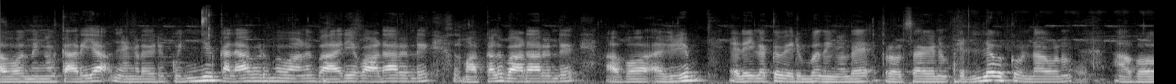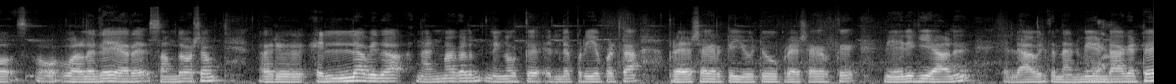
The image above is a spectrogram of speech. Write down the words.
അപ്പോൾ നിങ്ങൾക്കറിയാം ഞങ്ങളുടെ ഒരു കുഞ്ഞു കലാകുടുംബമാണ്. ഭാര്യ പാടാറുണ്ട് മക്കൾ പാടാറുണ്ട്. അപ്പോൾ അവരും ഇടയിലൊക്കെ വരുമ്പോൾ നിങ്ങളുടെ പ്രോത്സാഹനം എല്ലാവർക്കും ഉണ്ടാവണം. അപ്പോൾ വളരെയേറെ സന്തോഷം. ഒരു എല്ലാവിധ നന്മകളും നിങ്ങൾക്ക് എന്റെ പ്രിയപ്പെട്ട പ്രേക്ഷകർക്ക് യൂട്യൂബ് പ്രേക്ഷകർക്ക് നേരുകയാണ്. എല്ലാവർക്കും നന്മയുണ്ടാകട്ടെ.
